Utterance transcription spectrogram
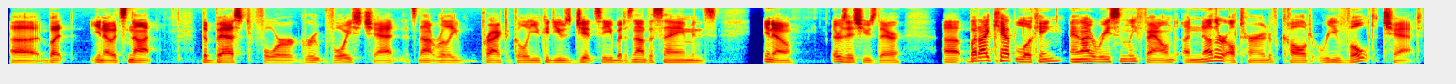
uh, but you know it's not the best for group voice chat. It's not really practical. You could use Jitsi, but it's not the same. And it's you know there's issues there. Uh, but I kept looking, and I recently found another alternative called Revolt Chat.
